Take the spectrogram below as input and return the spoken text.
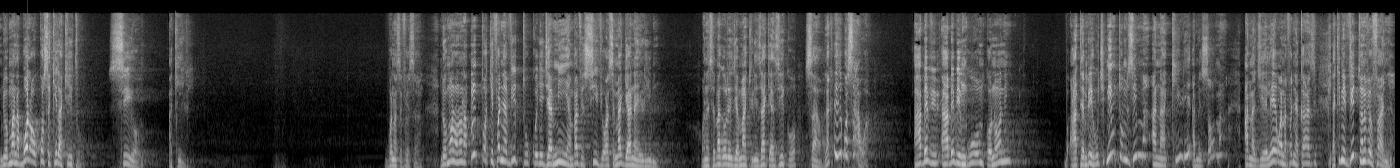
Ndio maana bora ukose kila kitu, sio akili. Bwana asifiwe sana. Ndio maana unaona mtu akifanya vitu kwenye jamii ambavyo sivyo, wanasemaga hana elimu, wanasemaga ule jamaa akili zake haziko sawa, lakini ziko sawa. Habebi, habebi nguo mkononi, atembee uchi, ni mtu mzima, ana akili, amesoma, anajielewa anafanya kazi. Lakini vitu anavyofanya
